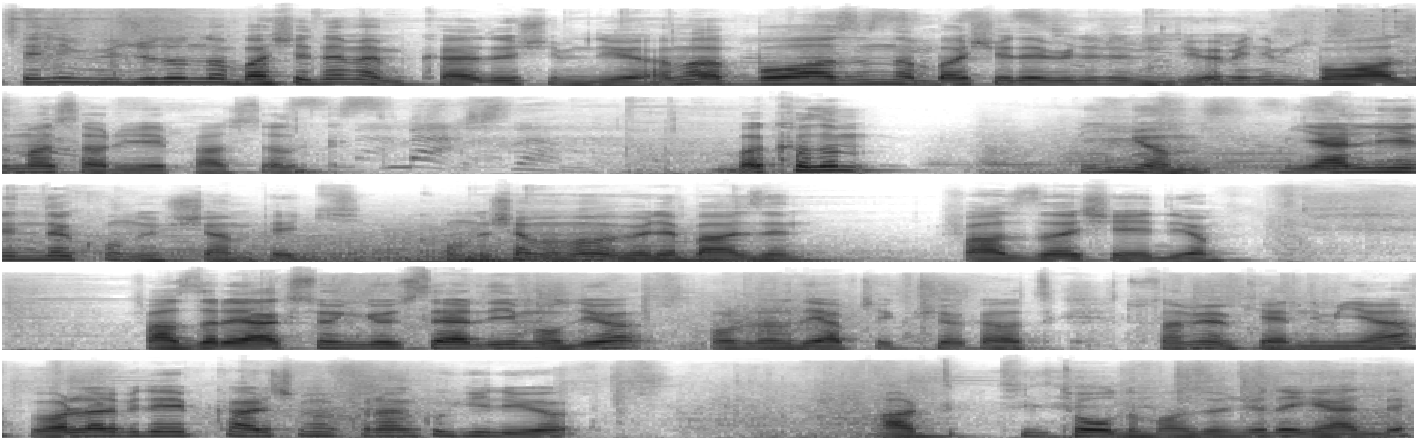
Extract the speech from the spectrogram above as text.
senin vücudunla baş edemem kardeşim diyor ama boğazınla baş edebilirim diyor. Benim boğazıma sarıyor hep hastalık. Bakalım bilmiyorum yerli yerinde konuşacağım pek konuşamam ama böyle bazen fazla şey diyorum. Fazla reaksiyon gösterdiğim oluyor. Oralarda da yapacak bir şey yok artık. Tutamıyorum kendimi ya. Bu aralar bir de hep karşıma Franco geliyor. Artık tilt oldum az önce de geldi.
